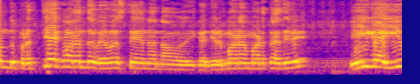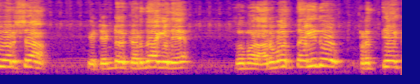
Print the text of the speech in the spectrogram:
ಒಂದು ಪ್ರತ್ಯೇಕವಾದಂಥ ವ್ಯವಸ್ಥೆಯನ್ನು ನಾವು ಈಗ ನಿರ್ಮಾಣ ಮಾಡ್ತಾ ಇದ್ದೀವಿ ಈಗ ಈ ವರ್ಷ ಈ ಟೆಂಡರ್ ಕರೆದಾಗಿದೆ. ಸುಮಾರು ಅರವತ್ತೈದು ಪ್ರತ್ಯೇಕ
